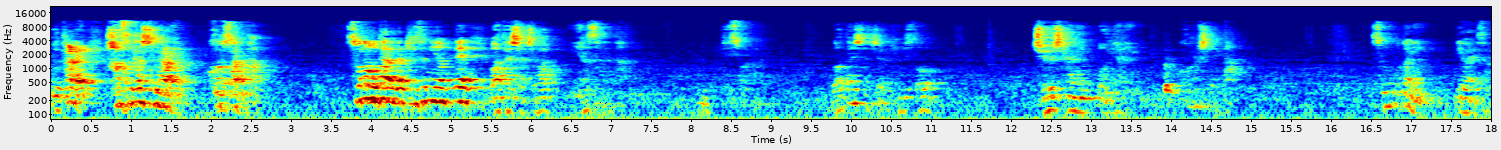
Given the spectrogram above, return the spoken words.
撃たれ恥ずかしがられ殺された。その打たれた傷によって私たちは癒された。実は私たちはキリストを十字架に追いやり殺していた。そのことに岩井さん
